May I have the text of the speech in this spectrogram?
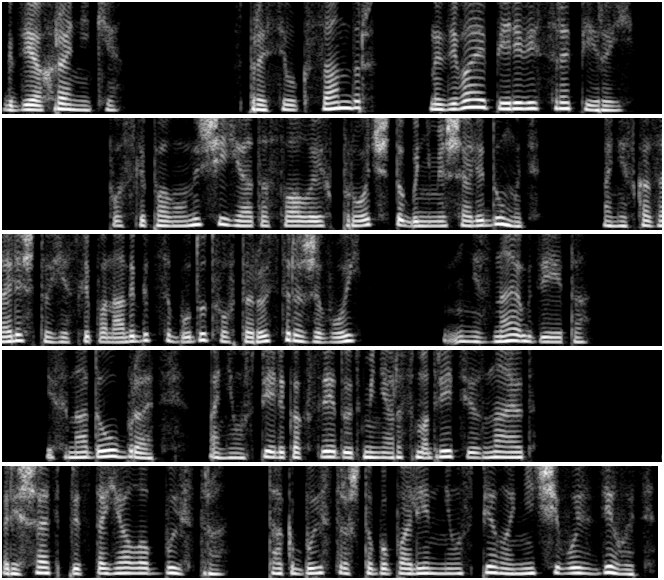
«Где охранники?» — спросил Ксандр, надевая перевязь с рапирой. После полуночи я отослала их прочь, чтобы не мешали думать. Они сказали, что если понадобится, будут во второй сторожевой. Не знаю, где это. Их надо убрать. Они успели как следует меня рассмотреть и знают. Решать предстояло быстро. Так быстро, чтобы Полин не успела ничего сделать.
